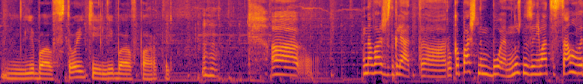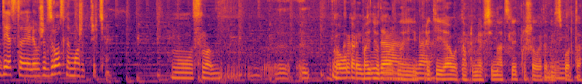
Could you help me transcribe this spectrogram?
либо в стойке, либо в партере. Мгм. А, на ваш взгляд, а, рукопашным боем нужно заниматься с самого детства или уже взрослый может прийти? Ну, у кого ну, как, один- пойдет, да, можно и да. прийти. Я вот, например, в 17 лет пришел в этот вид спорта.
